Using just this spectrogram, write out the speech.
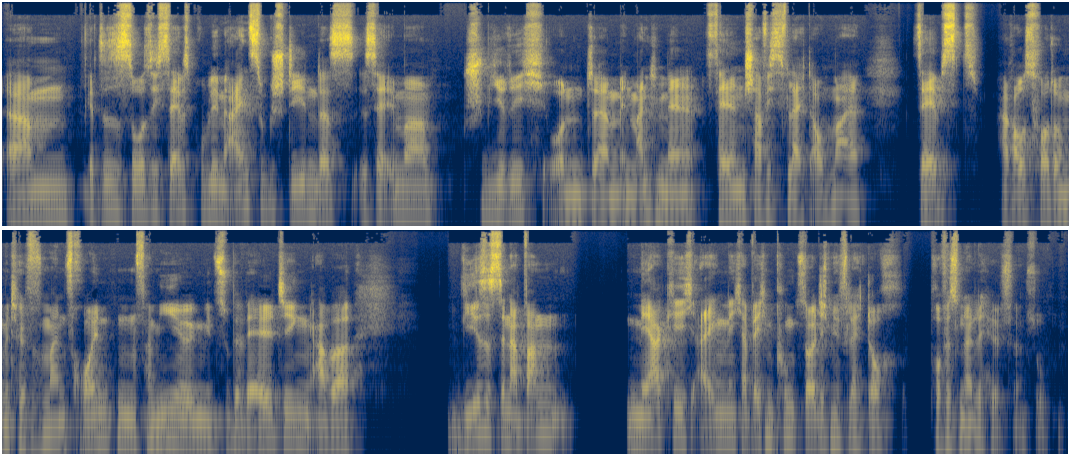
Ähm, jetzt ist es so, sich selbst Probleme einzugestehen, das ist ja immer schwierig und ähm, in manchen Fällen schaffe ich es vielleicht auch mal selbst Herausforderungen mit Hilfe von meinen Freunden, Familie irgendwie zu bewältigen. Aber wie ist es denn ab wann merke ich eigentlich, ab welchem Punkt sollte ich mir vielleicht doch professionelle Hilfe suchen?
